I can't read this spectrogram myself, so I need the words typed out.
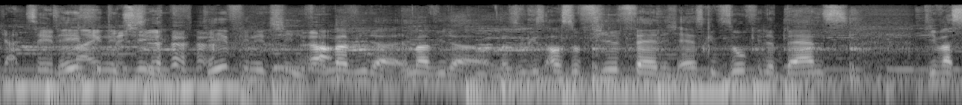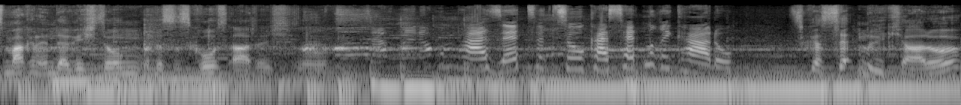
Jahrzehnten Definitiv, eigentlich. definitiv, Ja. immer wieder, immer wieder. Und Musik ist auch so vielfältig. Ey. Es gibt so viele Bands, die was machen in der Richtung und das ist großartig. So. Sag mal noch ein paar Sätze zu Kassetten Ricardo. Zu Kassetten, Ricardo.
